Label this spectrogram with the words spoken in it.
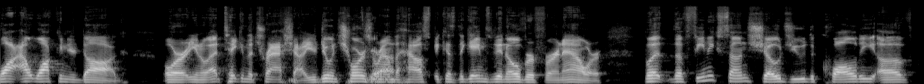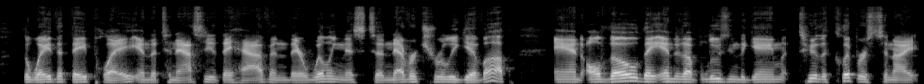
uh, out walking your dog or you know at taking the trash out. You're doing chores yeah. around the house because the game's been over for an hour. But the phoenix suns showed you the quality of the way that they play and the tenacity that they have and their willingness to never truly give up. And although they ended up losing the game to the clippers tonight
